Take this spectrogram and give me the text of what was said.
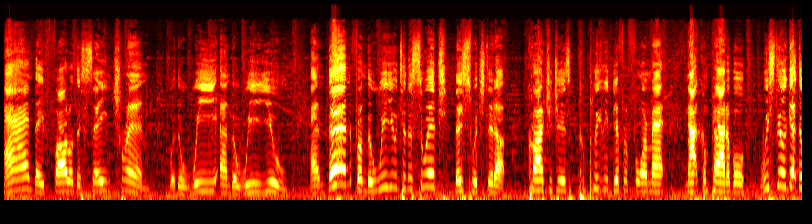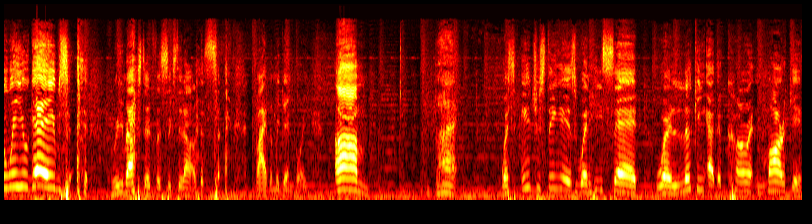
And they follow the same trend with the Wii and the Wii U. And then from the Wii U to the Switch, they switched it up. Cartridges, completely different format, not compatible. We still get the Wii U games remastered for sixty dollars. Buy them again, boy. Um, but what's interesting is when he said we're looking at the current market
